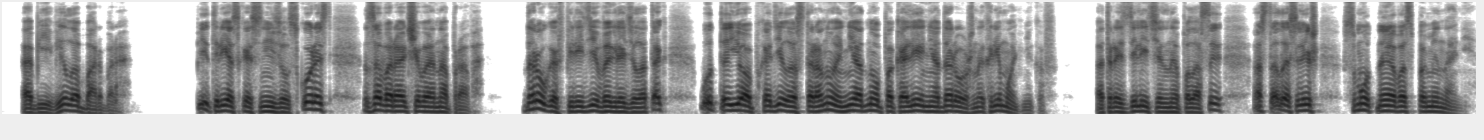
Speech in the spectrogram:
— объявила Барбара. Пит резко снизил скорость, заворачивая направо. Дорога впереди выглядела так, будто ее обходило стороной не одно поколение дорожных ремонтников. От разделительной полосы осталось лишь смутное воспоминание.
